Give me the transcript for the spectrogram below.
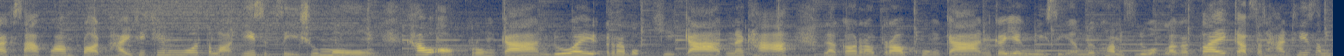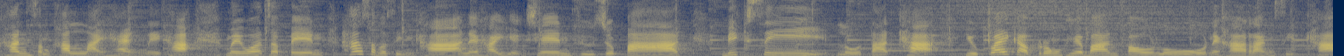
รักษาความปลอดภัยที่เข้มงวดตลอด 24 ชั่วโมง เข้าออกโครงการด้วยระบบคีย์การ์ดนะคะ แล้วก็รอบๆ โครงการก็ยังมีสิ่งอำนวยความสะดวก แล้วก็ใกล้กับสถานที่สำคัญสำคัญหลายแห่งเลยค่ะ ไม่ว่าจะเป็นห้างสรรพสินค้านะคะ อย่างเช่น Future Park Big C Lotus ค่ะ อยู่ใกล้กับโรงพยาบาลเปาโลนะคะรังสิตค่ะ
